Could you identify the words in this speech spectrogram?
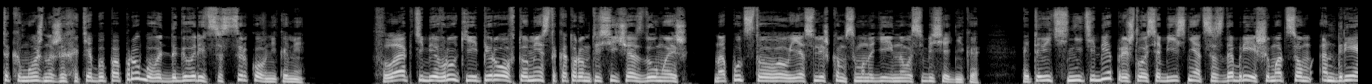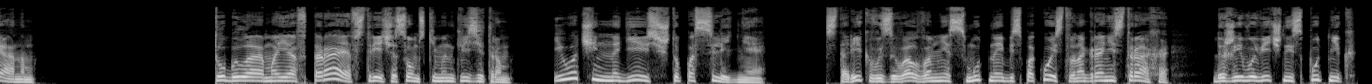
«Так можно же хотя бы попробовать договориться с церковниками». «Флаг тебе в руки и перо в то место, которым ты сейчас думаешь», напутствовал я слишком самонадеянного собеседника. Это ведь не тебе пришлось объясняться с добрейшим отцом Андрианом. То была моя вторая встреча с омским инквизитором, и очень надеюсь, что последняя. Старик вызывал во мне смутное беспокойство на грани страха. Даже его вечный спутник,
